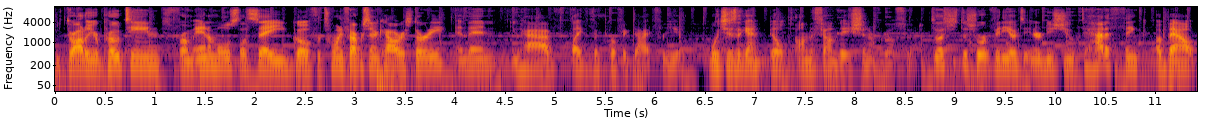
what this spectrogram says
you throttle your protein from animals. Let's say you go for 25% calories, 30, and then you have like the perfect diet for you, which is again, built on the foundation of real food. So that's just a short video to introduce you to how to think about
